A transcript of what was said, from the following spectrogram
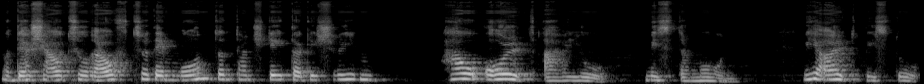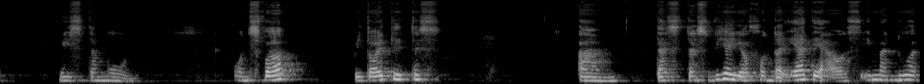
Und er schaut so rauf zu dem Mond und dann steht da geschrieben, How old are you, Mr. Moon? Wie alt bist du, Mr. Moon? Und zwar bedeutet es, ähm, dass, dass wir ja von der Erde aus immer nur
